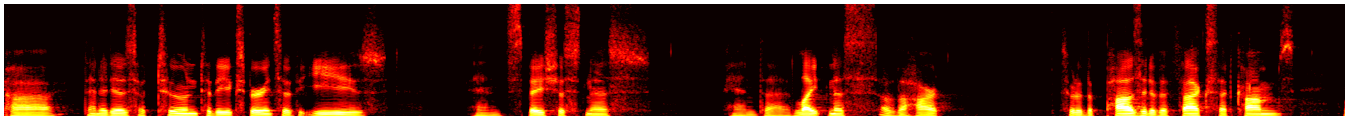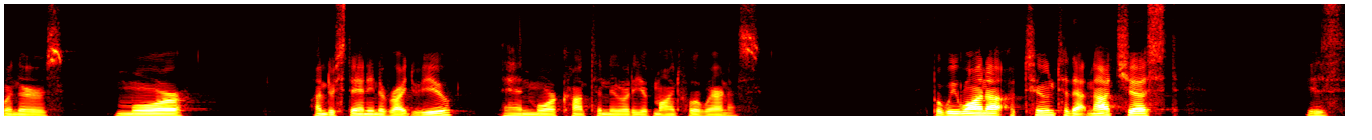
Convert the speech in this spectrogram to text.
uh, than it is attuned to the experience of ease and spaciousness and uh, lightness of the heart. Sort of the positive effects that comes when there's more understanding of right view and more continuity of mindful awareness. But we want to attune to that, not just is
